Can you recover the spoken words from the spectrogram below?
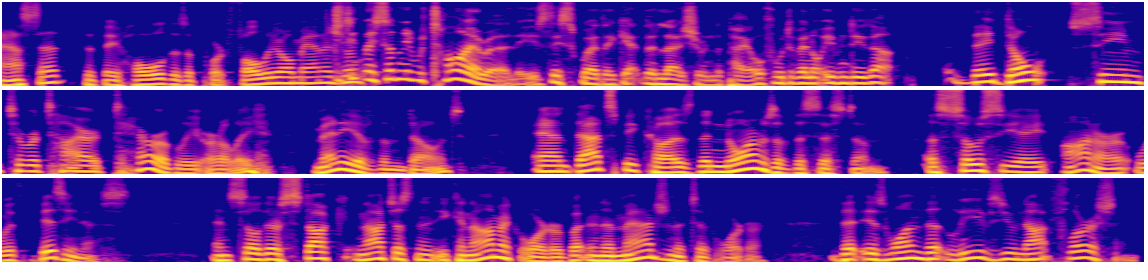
asset that they hold as a portfolio manager. Do you think they suddenly retire early? Is this where they get the leisure and the payoff, or do they not even do that? They don't seem to retire terribly early. Many of them don't. And that's because the norms of the system associate honor with busyness. And so they're stuck not just in an economic order, but an imaginative order that is one that leaves you not flourishing.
